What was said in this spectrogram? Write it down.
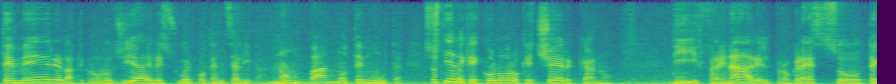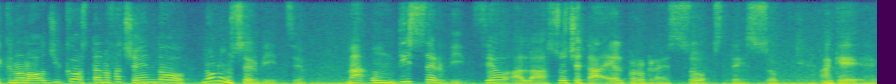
temere la tecnologia e le sue potenzialità, non vanno temute. Sostiene che coloro che cercano di frenare il progresso tecnologico stanno facendo non un servizio, ma un disservizio alla società e al progresso stesso. Anche,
